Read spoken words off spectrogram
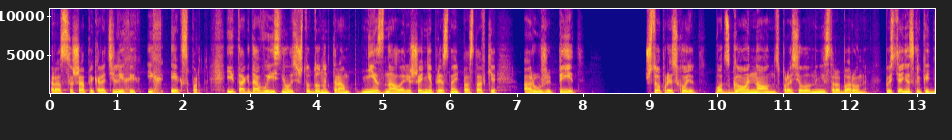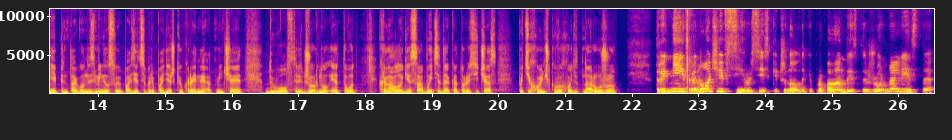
раз США прекратили их, их, их экспорт. И тогда выяснилось, что Дональд Трамп не знал о решении приостановить поставки оружия. Пит, что происходит? What's going on? спросил он министра обороны. Спустя несколько дней Пентагон изменил свою позицию при поддержке Украины, отмечает The Wall Street Journal. Это вот хронология событий, да, которые сейчас потихонечку выходят наружу. Три дні і три ночі всі російські чиновники, пропагандисти, журналісти,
